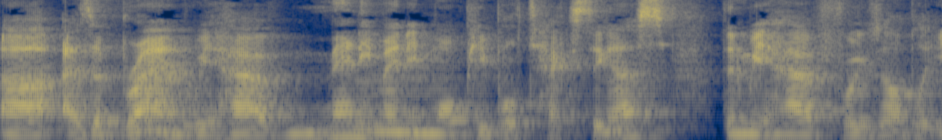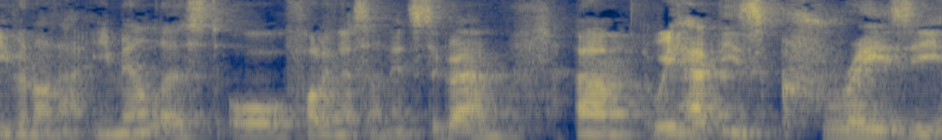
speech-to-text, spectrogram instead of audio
uh, as a brand, we have many, many more people texting us than we have, for example, even on our email list or following us on Instagram. Um, we have these crazy,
